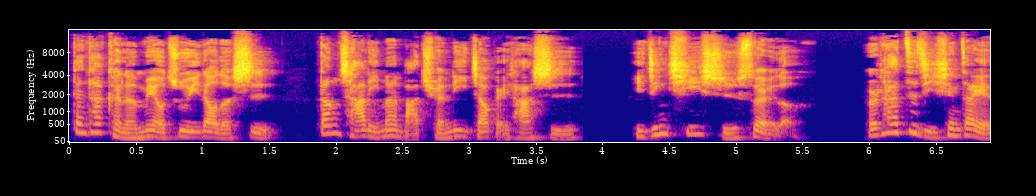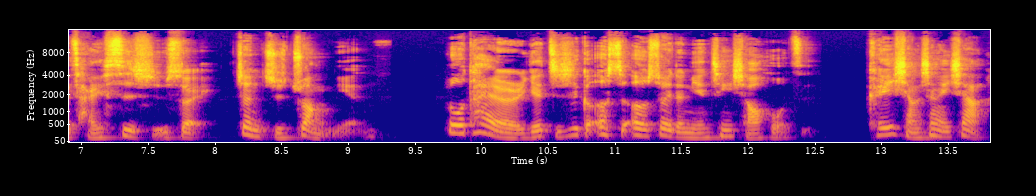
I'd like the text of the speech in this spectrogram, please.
但他可能没有注意到的是，当查理曼把权力交给他时，已经七十岁了，而他自己现在也才四十岁，正值壮年。洛泰尔也只是个二十二岁的年轻小伙子，可以想象一下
